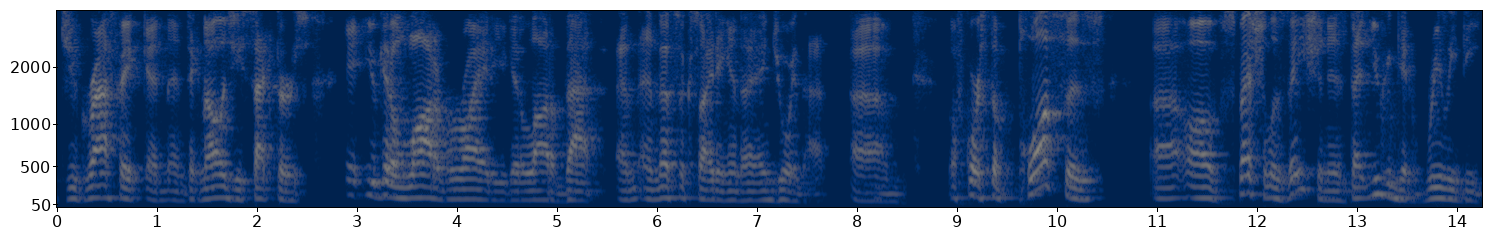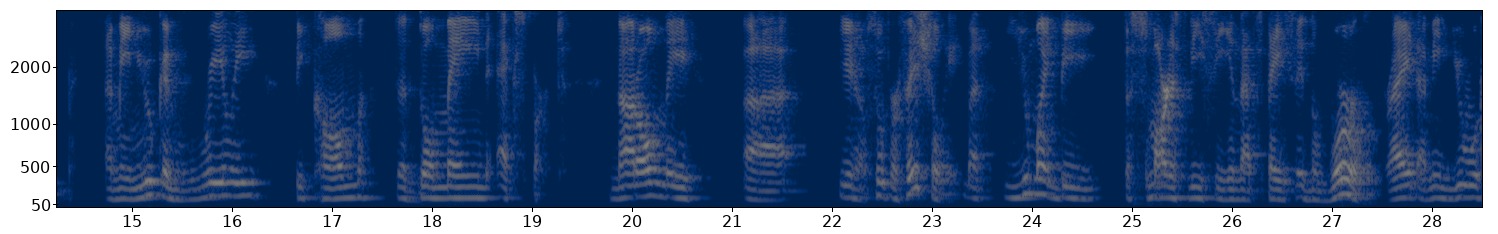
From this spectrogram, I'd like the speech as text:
geographic and, and technology sectors, it, you get a lot of variety. You get a lot of that, and and that's exciting, and I enjoy that. Um, of course, the pluses uh, of specialization is that you can get really deep. I mean, you can really become the domain expert not only uh, you know superficially, but you might be the smartest VC in that space in the world, right? I mean, you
